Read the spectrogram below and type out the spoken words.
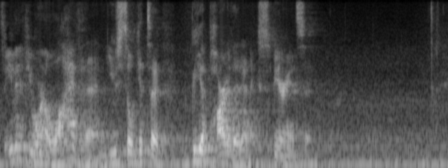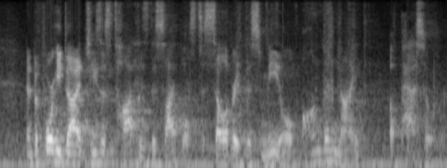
So even if you weren't alive then, you still get to be a part of it and experience it. And before He died, Jesus taught His disciples to celebrate this meal on the night of Passover.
